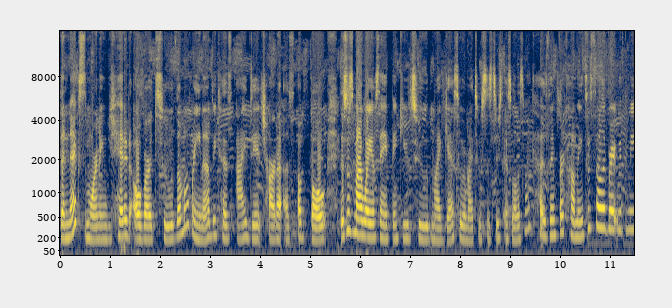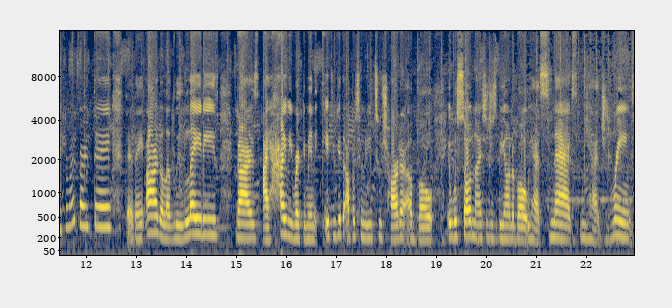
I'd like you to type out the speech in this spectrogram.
The next morning we headed over to the marina because i did charter us a boat. This was my way of saying thank you to my guests who are my two sisters as well as my cousin for coming to celebrate with me for my birthday. There they are, the lovely ladies. Guys, I highly recommend if you get the opportunity to charter a boat. It was so nice to just be on the boat. We had snacks, we had drinks.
